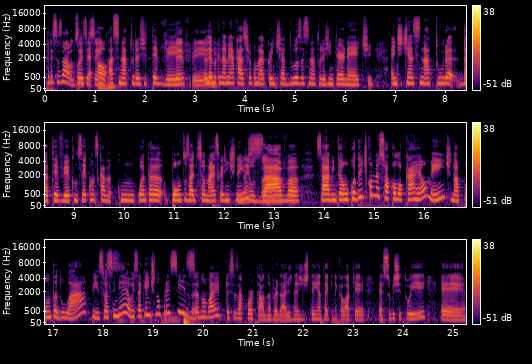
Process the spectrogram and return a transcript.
precisava de Pois 160? é, ó, assinaturas de TV. De TV. Eu lembro que na minha casa chegou uma época que a gente tinha duas assinaturas de internet. A gente tinha assinatura da TV com não sei quantos com quantos pontos adicionais que a gente nem, Nem usava, usava. sabe? Então, quando a gente começou a colocar realmente na ponta do lápis, foi assim, meu, isso aqui a gente não precisa. Você não vai precisar cortar, na verdade, né? A gente tem a técnica lá que é, é substituir, é,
